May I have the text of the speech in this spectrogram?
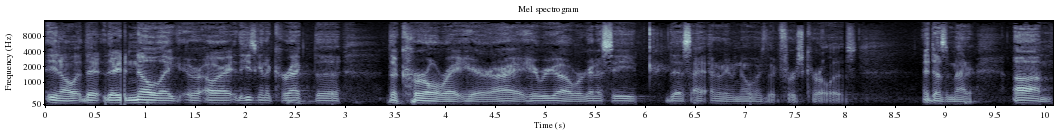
you know they, they know like all right he's going to correct the the curl right here. All right, here we go. We're going to see this. I, I, don't even know what the first curl is. It doesn't matter. Um,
